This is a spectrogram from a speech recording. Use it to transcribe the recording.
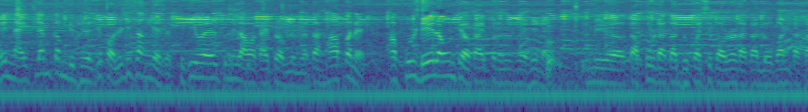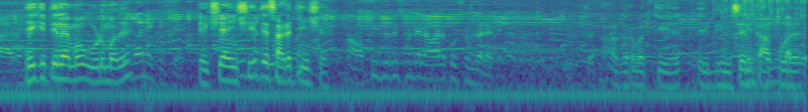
हे नाईट लॅम्प कम डिफ्युजरची क्वालिटी चांगली आहे किती वेळ तुम्ही लावा काय प्रॉब्लेम नाही. आता हा पण आहे. हा फुल डे लावून ठेवा काय प्रॉब्लेम नाही. तुम्ही कापूर टाका दुपाची पावडर टाका लोबान टाका हे कितीला आहे मग वूडमध्ये एकशे ऐंशी ते साडेतीनशे. ऑफिस बिझनेसमध्ये लावायला खूप सुंदर आहे ते. अगरबत्ती आहेत हे भीमसेन कापूर आहे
